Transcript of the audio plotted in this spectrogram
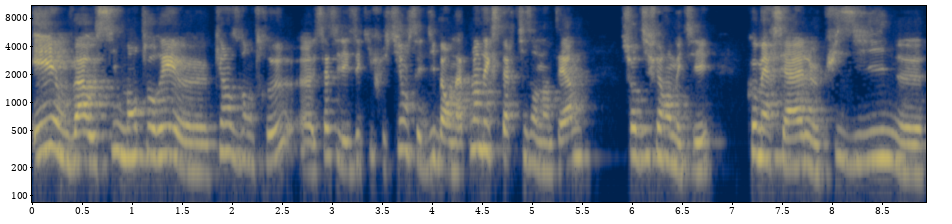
Et on va aussi mentorer euh, 15 d'entre eux. Euh, ça, c'est les équipes Rusty. On s'est dit, bah, on a plein d'expertise en interne sur différents métiers commercial, cuisine,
